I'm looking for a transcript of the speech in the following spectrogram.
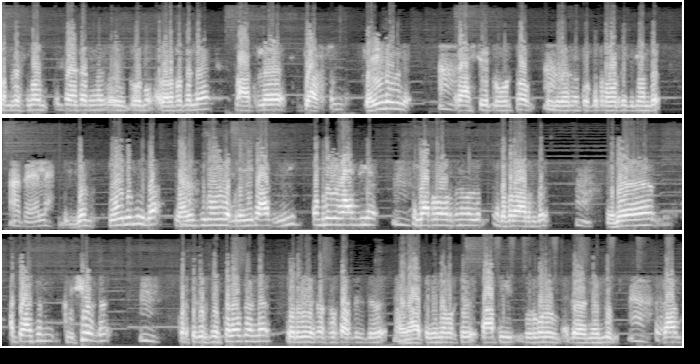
സംരക്ഷണവും പോകുന്നു. അതോടൊപ്പം തന്നെ നാട്ടിലെ രാഷ്ട്രീയ പ്രവർത്തനം പ്രവർത്തിക്കുന്നുണ്ട്. അതെ അല്ലേ തോന്നുന്നില്ല. നമ്മുടെ ഈ നാ- നമ്മുടെ ഈ വാർഡിലെ എല്ലാ പ്രവർത്തനങ്ങളിലും ഇടപെടാറുണ്ട്. പിന്നെ അത്യാവശ്യം കൃഷിയുണ്ട്. കുറച്ച് കൃഷി സ്ഥലമൊക്കെ ഉണ്ട്. ഒരു വയനാട്ടിൽ ഇങ്ങനെ കുറച്ച് കാപ്പി കുരുമുളകും നെല്ലും എല്ലാം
